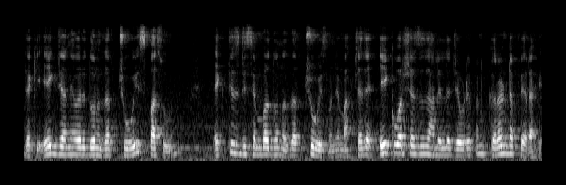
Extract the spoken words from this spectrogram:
ज्या की एक जानेवारी दोन हजार चोवीसपासून एकतीस डिसेंबर दोन हजार चोवीस म्हणजे मागच्या ज्या एक वर्षाचं झालेलं जेवढे पण करंट अफेअर आहे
